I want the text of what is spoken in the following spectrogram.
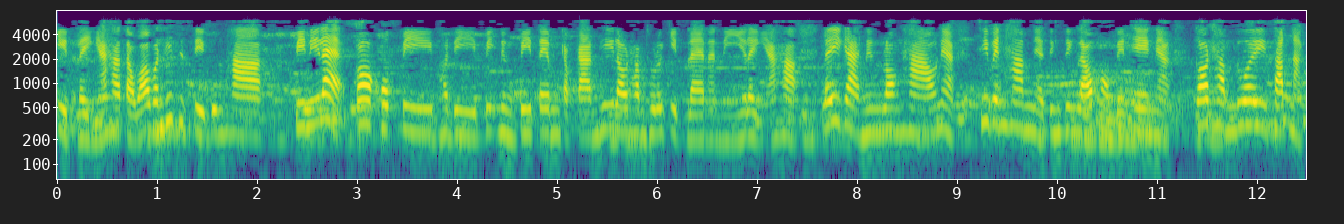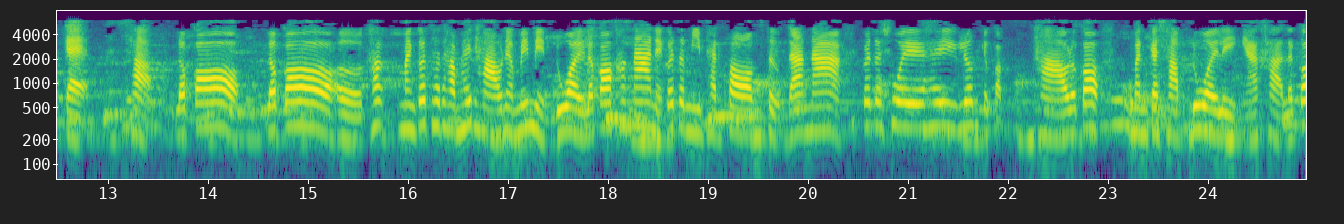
กิจอะไรอย่างเงี้ยค่ะ แต่ว่าวันที่ 14 กุมภาปีนี้แหละก็ครบปีพอดีปีหนึ่งปีเต็มกับการที่เราทำธุรกิจแบรนด์อันนี้อะไรอย่างเงี้ยค่ะ และอีกอย่างหนึ่งรองเท้าเนี่ยที่เบนทำเนี่ยจริง ๆ แล้วของเบนเองเนี่ยก็ทำด้วยซับหนังแกะค่ะ แล้วก็แล้วก็เออข้ามันก็จะทำให้เท้าเนี่ยไม่เหม็นด้วย แล้วก็ข้างหน้าเนี่ยก็จะมีแพลตฟอร์มเสริมด้านหน้า ก็จะช่วยให้เรื่องเกี่ยวกับ เท้าแล้วก็มันกระชับด้วยอะไรอย่างเงี้ยค่ะ แล้วก็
